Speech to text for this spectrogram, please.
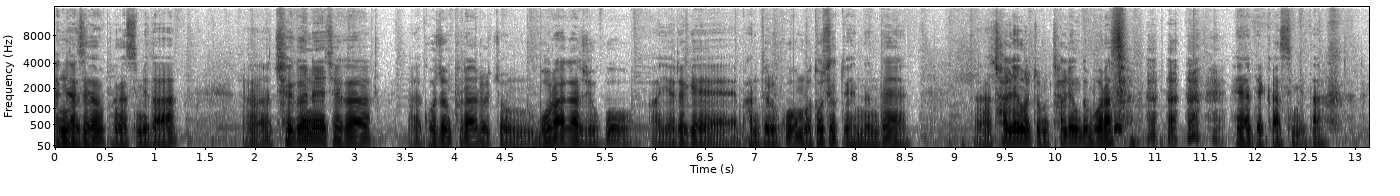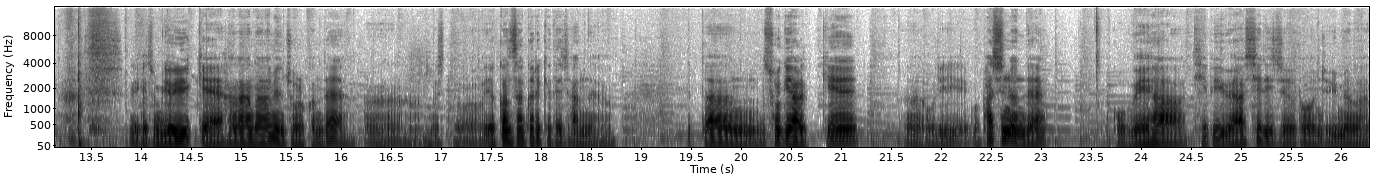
안녕하세요. 반갑습니다. 아, 최근에 제가 아, 고전프라를 좀 몰아가지고 아, 여러 개 만들고 뭐 도색도 했는데 아, 촬영을 좀 촬영도 몰아서 해야 될 것 같습니다. 이렇게 좀 여유 있게 하나하나 하면 좋을 건데 어, 뭐, 어, 여건상 그렇게 되지 않네요. 일단 소개할 게 어, 우리 뭐 80년대 그 외화 TV 외화 시리즈로 이제 유명한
